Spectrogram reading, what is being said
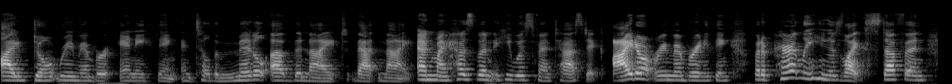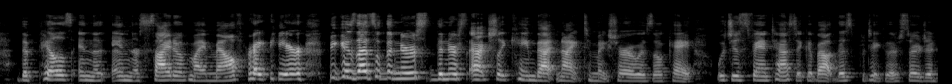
I don't remember anything until the middle of the night that night. And my husband, he was fantastic. I don't remember anything, but apparently he was like stuffing the pills in the in the side of my mouth right here because that's what the nurse the nurse actually came that night to make sure I was okay, which is fantastic about this particular surgeon.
